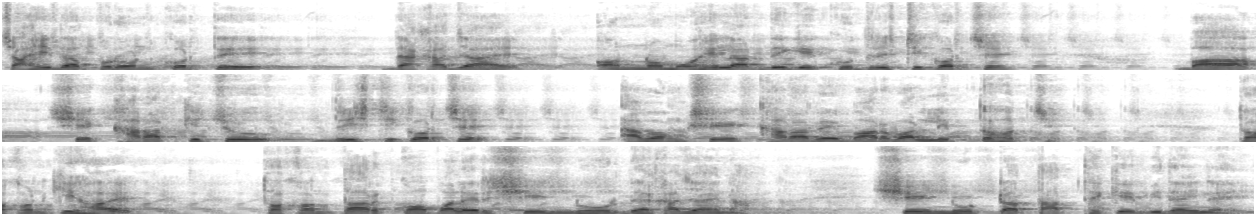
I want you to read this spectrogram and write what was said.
চাহিদা পূরণ করতে দেখা যায় অন্য মহিলার দিকে কুদৃষ্টি করছে বা সে খারাপ কিছু দৃষ্টি করছে এবং সে খারাপে বারবার লিপ্ত হচ্ছে। তখন কি হয়? তখন তার কপালের সেই নূর দেখা যায় না। সেই নূরটা তার থেকে বিদায় নেয়।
